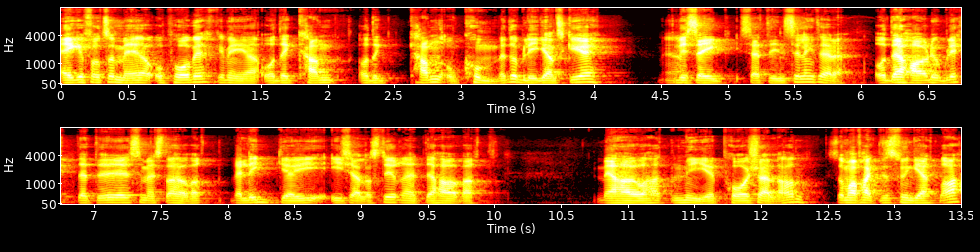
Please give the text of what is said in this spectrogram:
jeg er fortsatt med å påvirke mye, og det kan og, det kan og kommer til å bli ganske gøy Ja. hvis jeg setter innstilling til det. Og det har det jo blitt. Dette semesteret har vært veldig gøy i kjellerstyret. Det har vært Vi har jo hatt mye på kjelleren som har faktisk fungert bra.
